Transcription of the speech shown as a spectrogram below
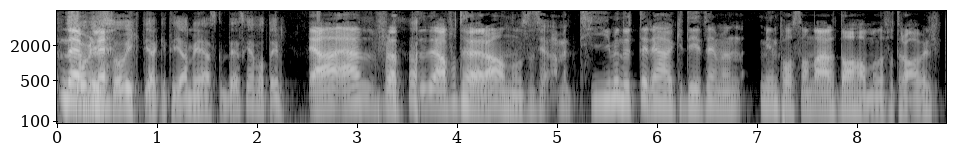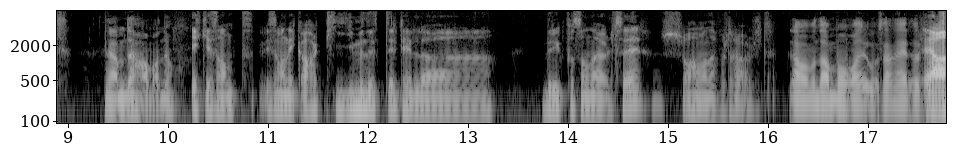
Så, Nemlig. så viktig er ikke tida mi. Jeg skal, det skal jeg få til. Ja, jeg, for at jeg har fått høre av noen som sier ja, men ti minutter, det har jeg ikke tid til. Men min påstand er at da har man det for travelt. Ja, men det har man jo. Ikke sant? Hvis man ikke har ti minutter til å bruke på sånne øvelser, så har man det for travelt. Da, da må man roe seg ned, rett og slett. Ja,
